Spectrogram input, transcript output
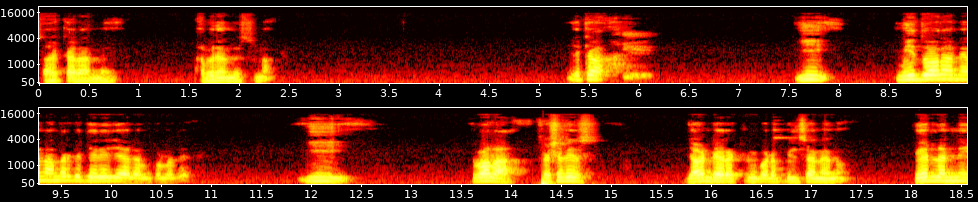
సహకారాన్ని అభినందిస్తున్నా. ఇక ఈ మీ ద్వారా నేను అందరికీ తెలియజేయాలనుకున్నది ఈ ఇవాళ ఫిషరీస్ జాయింట్ డైరెక్టర్ని కూడా పిలిచాను నేను. పేర్లన్నీ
